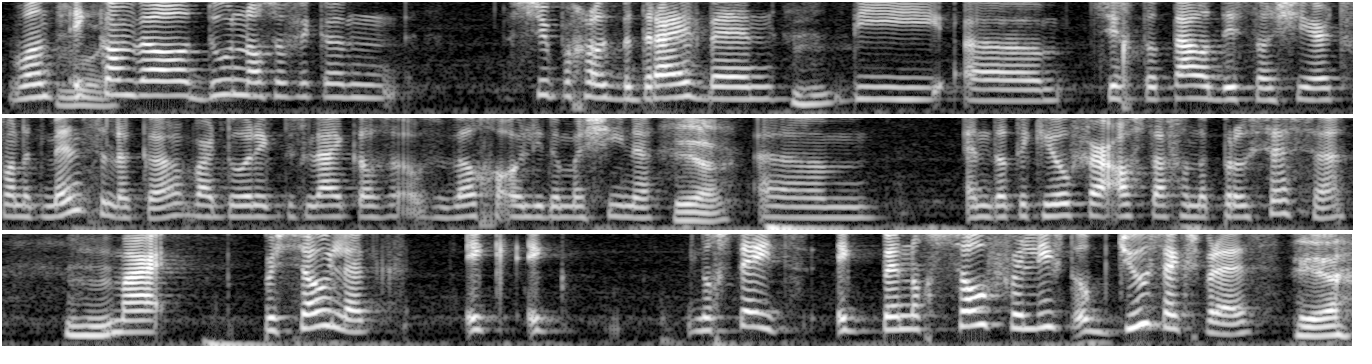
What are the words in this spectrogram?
Want ik kan wel doen alsof ik een supergroot bedrijf ben Mhm. die ehm, zich totaal distancieert van het menselijke, waardoor ik dus lijk als, als een welgeoliede machine Ja. ehm, en dat ik heel ver afsta van de processen. Mhm. Maar persoonlijk, ik, ik nog steeds, ik ben nog zo verliefd op Juice Express. Ja.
